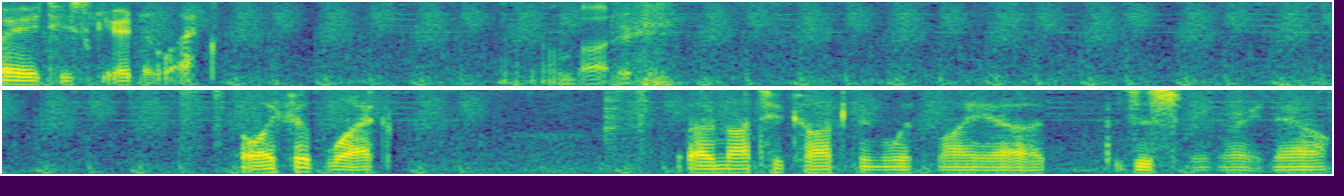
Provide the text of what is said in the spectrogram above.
Way too scared to Lex. Don't bother. Well, I could Lex. But I'm not too confident with my uh, positioning right now.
